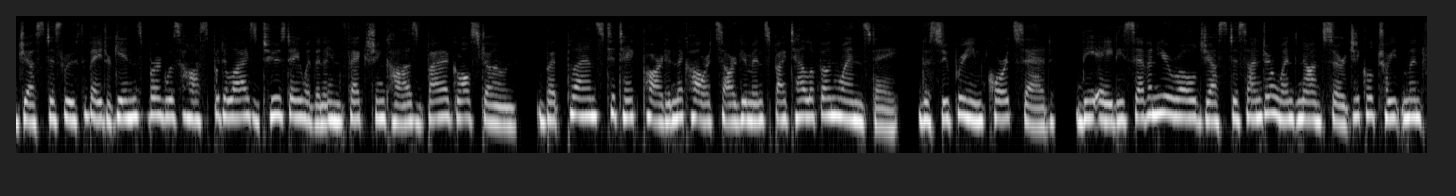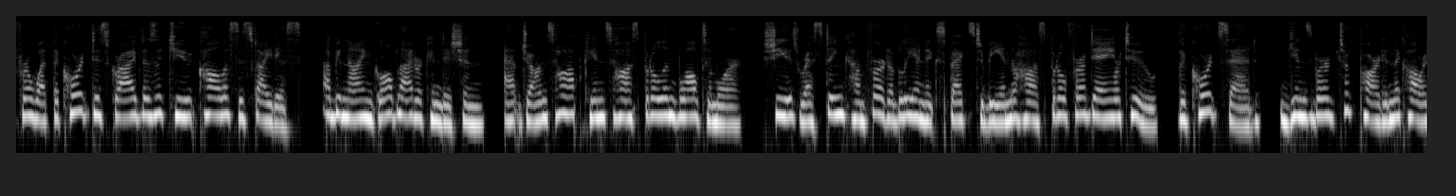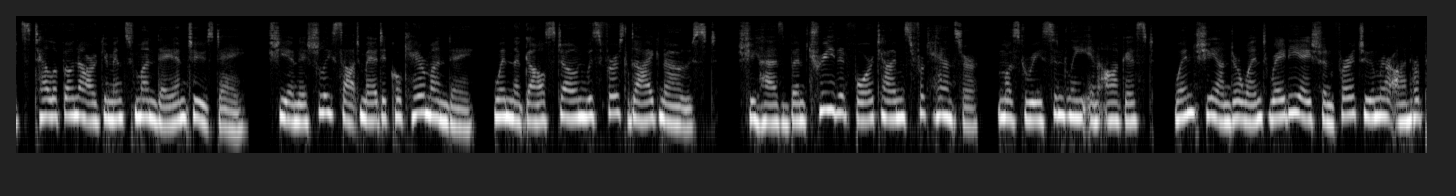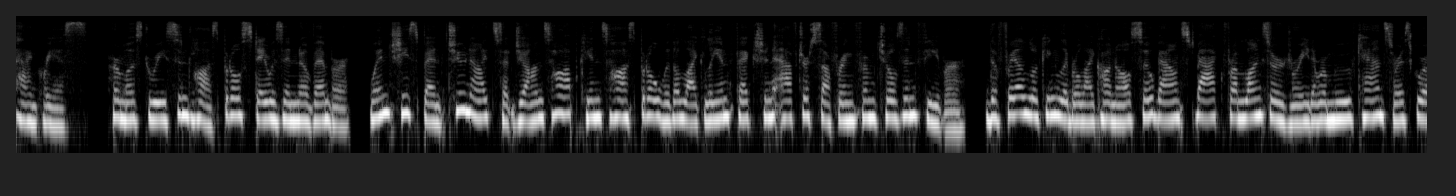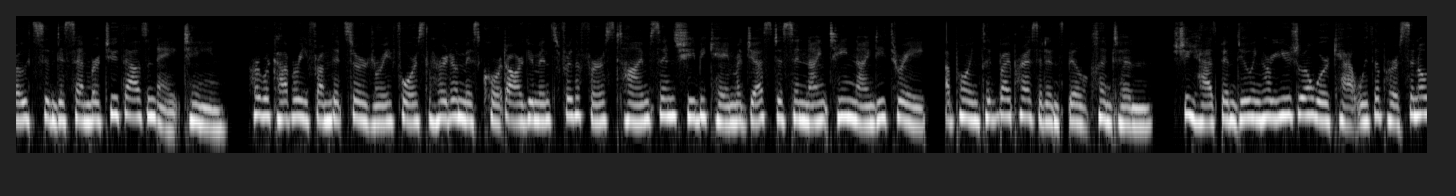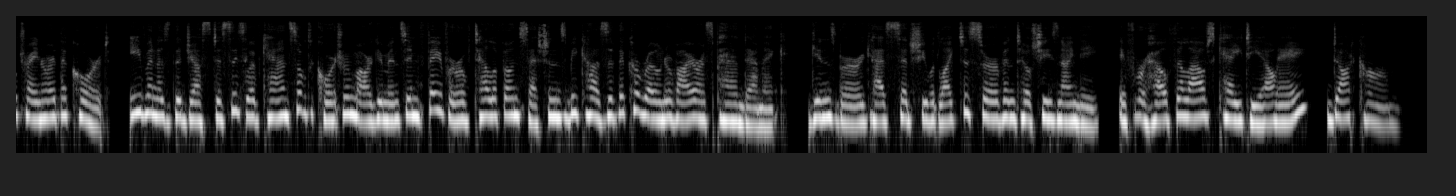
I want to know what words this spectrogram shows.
Justice Ruth Bader Ginsburg was hospitalized Tuesday with an infection caused by a gallstone, but plans to take part in the court's arguments by telephone Wednesday, the Supreme Court said. The 87-year-old justice underwent non-surgical treatment for what the court described as acute cholecystitis, a benign gallbladder condition, at Johns Hopkins Hospital in Baltimore. She is resting comfortably and expects to be in the hospital for a day or two, the court said. Ginsburg took part in the court's telephone arguments Monday and Tuesday. She initially sought medical care Monday, when the gallstone was first diagnosed. She has been treated four times for cancer, most recently in August, when she underwent radiation for a tumor on her pancreas. Her most recent hospital stay was in November, when she spent two nights at Johns Hopkins Hospital with a likely infection after suffering from chills and fever. The frail-looking liberal icon also bounced back from lung surgery to remove cancerous growths in December 2018. Her recovery from that surgery forced her to miss court arguments for the first time since she became a justice in 1993, appointed by President Bill Clinton. She has been doing her usual workout with a personal trainer at the court, even as the justices have cancelled courtroom arguments in favor of telephone sessions because of the coronavirus pandemic. Ginsburg has said she would like to serve until she's 90, if her health allows KTLA.com.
